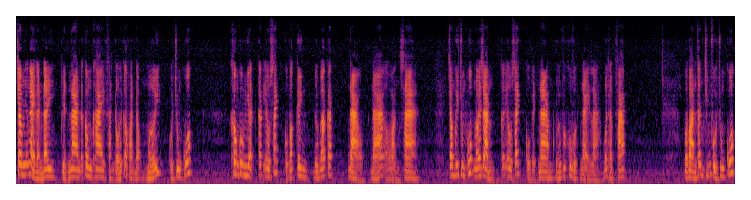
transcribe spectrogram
Trong những ngày gần đây, Việt Nam đã công khai phản đối các hoạt động mới của Trung Quốc, không công nhận các yêu sách của Bắc Kinh đối với các đảo đá ở Hoàng Sa trong khi Trung Quốc nói rằng các yêu sách của Việt Nam đối với khu vực này là bất hợp pháp. Và bản thân chính phủ Trung Quốc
